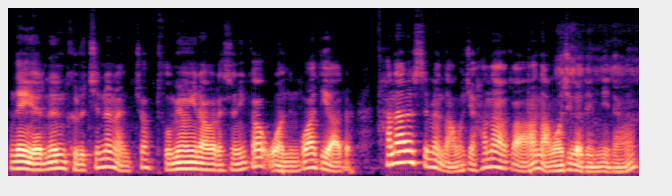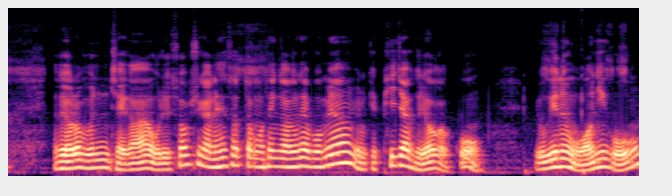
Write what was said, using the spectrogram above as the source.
근데 얘는 그렇지는 않죠. 두 명이라 그랬으니까 one과 the other 하나를 쓰면 나머지 하나가 나머지가 됩니다. 여러분 제가 우리 수업 시간에 했었던 거 생각을 해보면 이렇게 피자 그려갖고 여기는 원이고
